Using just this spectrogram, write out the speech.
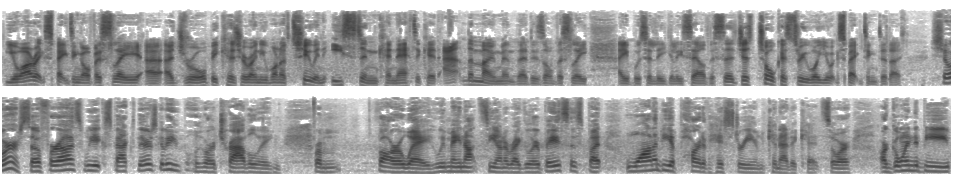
You are expecting, obviously, a, a, draw because you're only one of two in eastern Connecticut at the moment that is obviously able to legally sell this. So just talk us through what you're expecting today. Sure. So for us, we expect there's going to be people who are traveling from far away who we may not see on a regular basis but want to be a part of history in Connecticut so are, are going to be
